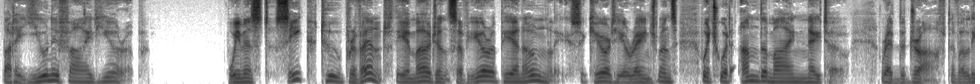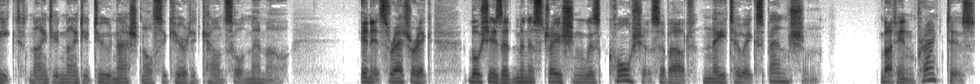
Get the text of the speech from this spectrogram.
but a unified Europe. We must seek to prevent the emergence of European only security arrangements which would undermine NATO, read the draft of a leaked 1992 National Security Council memo. In its rhetoric, Bush's administration was cautious about NATO expansion. But in practice,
